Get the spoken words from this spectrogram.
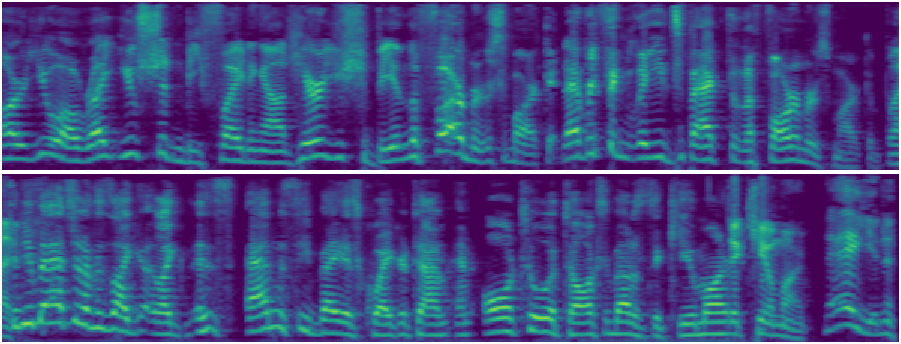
are you all right? You shouldn't be fighting out here. You should be in the farmers market." Everything leads back to the farmers market. But can you imagine if it's like like this Amnesty Bay is Quakertown and all Tula talks about is the Q Mart? The Q Mart. Hey, you know,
